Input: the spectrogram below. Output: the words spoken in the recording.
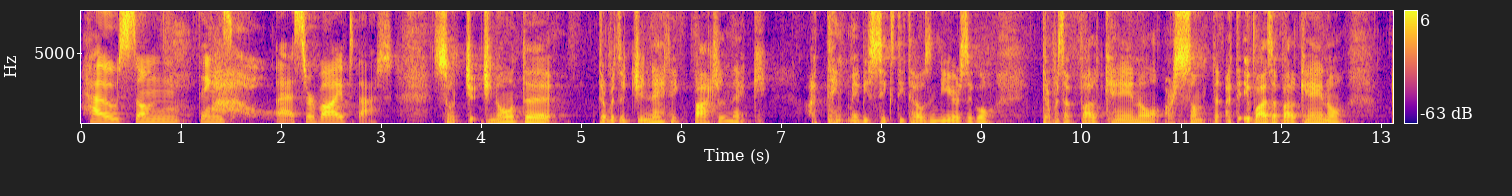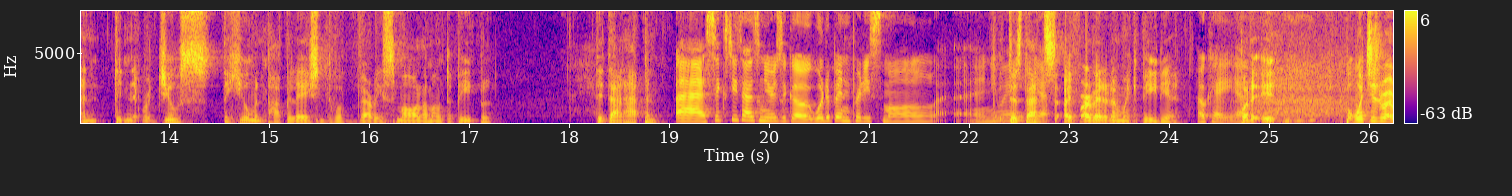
how some things uh, survived that. So, do, do you know the there was a genetic bottleneck? I think maybe sixty thousand years ago, there was a volcano or something. It was a volcano, and didn't it reduce the human population to a very small amount of people? Did that happen? Uh, 60,000 years ago, it would have been pretty small uh, anyway. Does that? Yeah. I I read it on Wikipedia. Okay, yeah. But it, but which is re-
